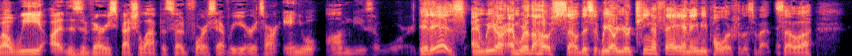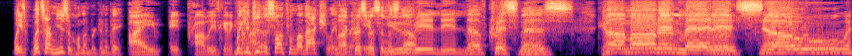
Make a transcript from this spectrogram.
Well, we uh, this is a very special episode for us every year. It's our annual OMNIES Award. It is, and we are, and we're the hosts. So this is, we are your Tina Fey and Amy Poehler for this event. So uh, what's what's our musical number going to be? I it probably is going to. We could do the song from Love Actually Love about it. Christmas If in the you snow. really love Christmas. Come on and let it snow.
